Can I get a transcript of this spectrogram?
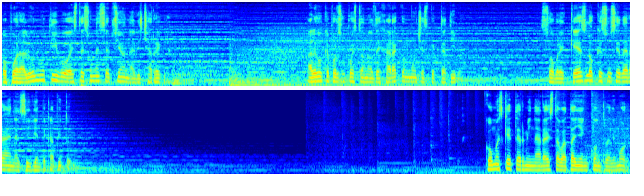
o por algún motivo esta es una excepción a dicha regla. Algo que por supuesto nos dejará con mucha expectativa sobre qué es lo que sucederá en el siguiente capítulo. ¿Cómo es que terminará esta batalla en contra de Moro?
